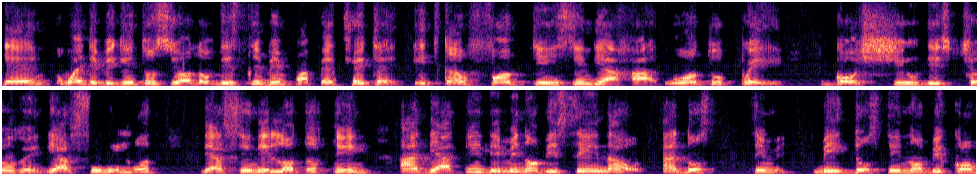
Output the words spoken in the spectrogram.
Then, when they begin to see all of this being perpetrated, it can form things in their heart. We want to pray, God, shield these children. They have seen a lot. They are seen a lot of things, and there are things they may not be saying out. And those things may those things not become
